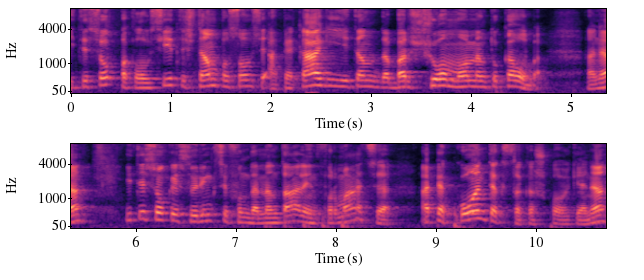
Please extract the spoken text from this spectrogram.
į tiesiog paklausyti iš tempo sausį, apie kągi jį ten dabar šiuo momentu kalba. Ane? Į tiesiog, kai surinksi fundamentalią informaciją apie kontekstą kažkokią, ne?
